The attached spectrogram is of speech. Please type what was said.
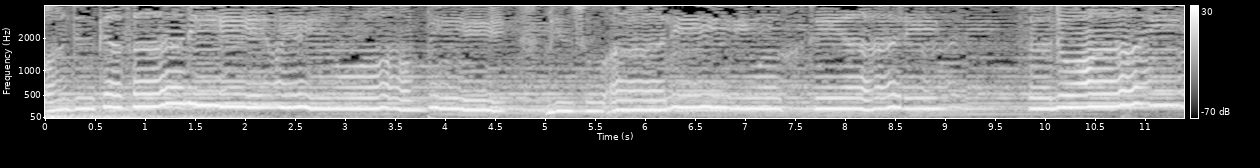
قد كفاني علم ربي من سؤالي واختياري فدعائي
